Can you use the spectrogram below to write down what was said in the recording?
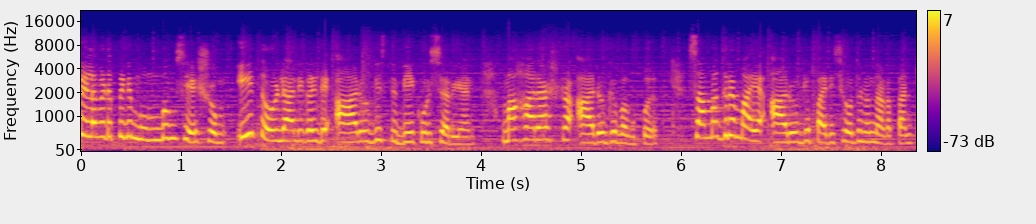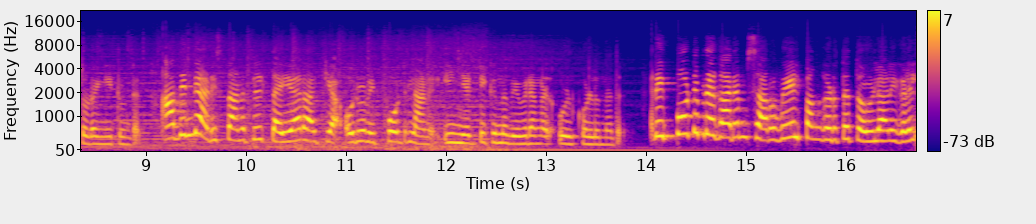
വിളവെടുപ്പിന് മുമ്പും ശേഷവും ഈ തൊഴിലാളികളുടെ ആരോഗ്യസ്ഥിതിയെക്കുറിച്ച് അറിയാൻ മഹാരാഷ്ട്ര ആരോഗ്യ വകുപ്പ് സമഗ്രമായ ആരോഗ്യ പരിശോധന നടത്താൻ തുടങ്ങിയിട്ടുണ്ട്. അതിന്റെ അടിസ്ഥാനത്തിൽ തയ്യാറാക്കിയ ഒരു റിപ്പോർട്ടിലാണ് ഈ ഞെട്ടിക്കുന്ന വിവരങ്ങൾ ഉൾക്കൊള്ളുന്നത്. റിപ്പോർട്ട് പ്രകാരം സർവേയിൽ പങ്കെടുത്ത തൊഴിലാളികളിൽ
